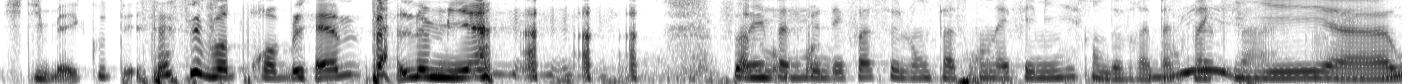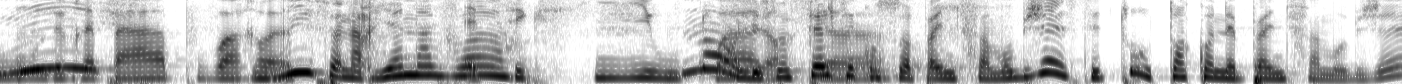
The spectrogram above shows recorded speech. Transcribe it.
Je dis, mais écoutez, ça c'est votre problème, pas le mien. oui, parce que des fois, selon, parce qu'on est féministe, on ne devrait pas se maquiller euh, ou on ne devrait pas pouvoir euh, oui, ça n'a rien à voir. être sexy ou Non, l'essentiel, c'est qu'on ne soit pas une femme objet, c'est tout. Tant qu'on n'est pas une femme objet...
